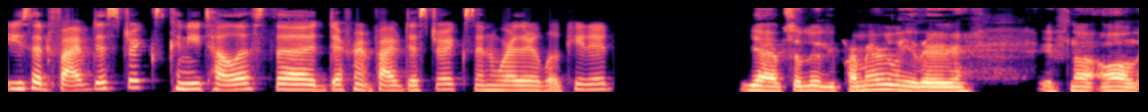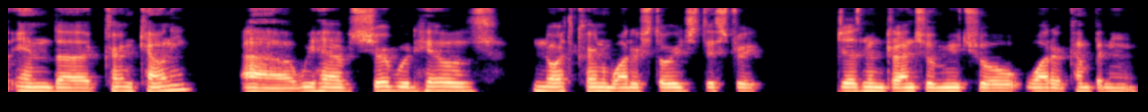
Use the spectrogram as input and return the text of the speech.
You said five districts. Can you tell us the different five districts and where they're located? Yeah, absolutely. Primarily, they're, if not all, in the Kern County. Uh, we have Sherwood Hills, North Kern Water Storage District, Jasmin Rancho Mutual Water Company,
